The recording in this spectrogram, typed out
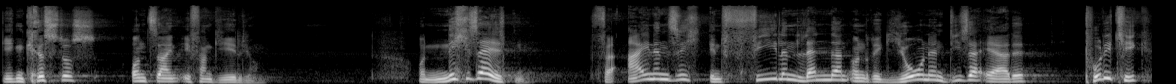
gegen Christus und sein Evangelium. Und nicht selten vereinen sich in vielen Ländern und Regionen dieser Erde Politik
